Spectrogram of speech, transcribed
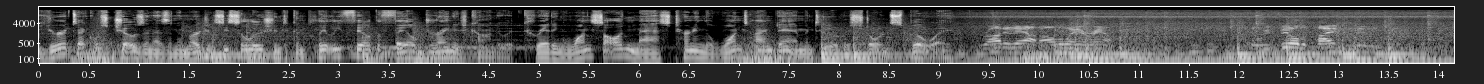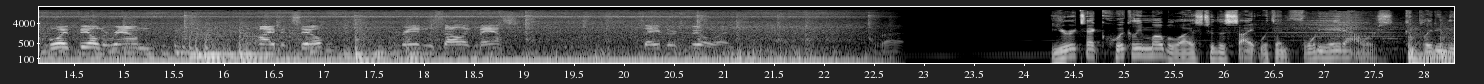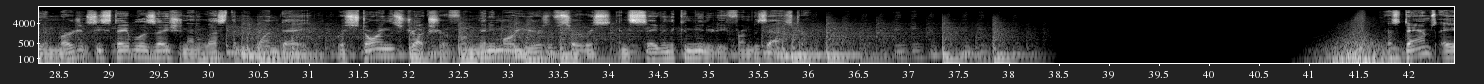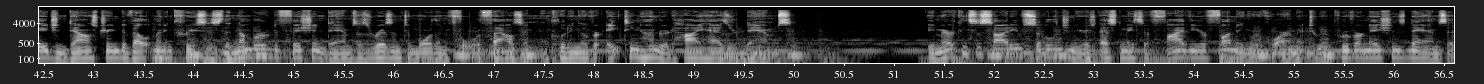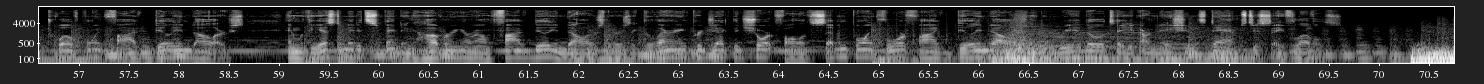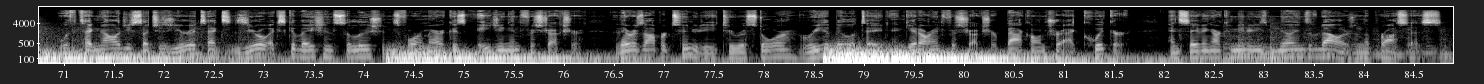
URETEK was chosen as an emergency solution to completely fill the failed drainage conduit, creating one solid mass, turning the one-time dam into a restored spillway. Rotted out all the way around. So we filled the pipe and then void filled around the pipe itself, created a solid mass, saved their spillway. URETEK quickly mobilized to the site within 48 hours, completing the emergency stabilization in less than one day, restoring the structure for many more years of service and saving the community from disaster. As dams age and downstream development increases, the number of deficient dams has risen to more than 4,000, including over 1,800 high hazard dams. The American Society of Civil Engineers estimates a five year funding requirement to improve our nation's dams at $12.5 billion. And with the estimated spending hovering around $5 billion, there is a glaring projected shortfall of $7.45 billion needed to rehabilitate our nation's dams to safe levels. With technology such as URETEK's zero excavation solutions for America's aging infrastructure, there is opportunity to restore, rehabilitate, and get our infrastructure back on track quicker and saving our communities millions of dollars in the process.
